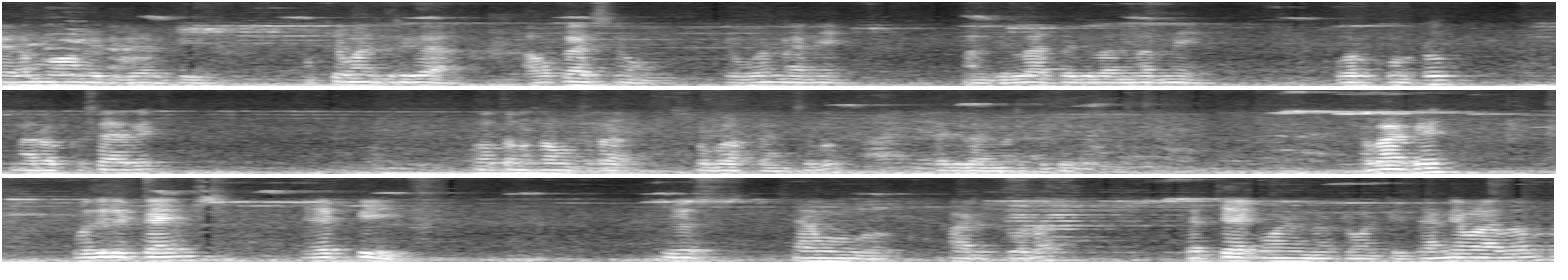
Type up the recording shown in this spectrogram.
జగన్మోహన్ రెడ్డి గారికి ముఖ్యమంత్రిగా అవకాశం ఇవ్వండి అని మన జిల్లా ప్రజలందరినీ కోరుకుంటూ మరొకసారి నూతన సంవత్సర శుభాకాంక్షలు ప్రజలందరికీ తెలియజేస్తాను. అలాగే వదిలి టైమ్స్ ఏపీ న్యూస్ ఛానల్ వారికి కూడా ప్రత్యేకమైనటువంటి ధన్యవాదాలు.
